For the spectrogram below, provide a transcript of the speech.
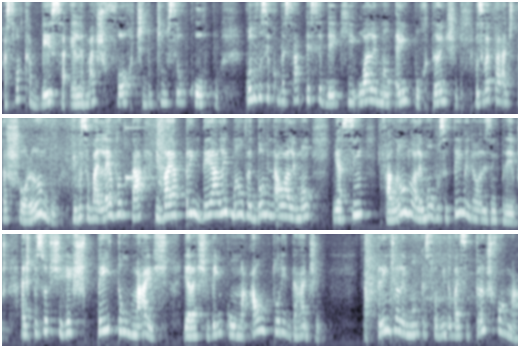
A sua cabeça, ela é mais forte do que o seu corpo. Quando você começar a perceber que o alemão é importante, você vai parar de estar tá chorando e você vai levantar e vai aprender alemão, vai dominar o alemão e assim, falando alemão, você tem melhores empregos. As pessoas te respeitam mais e elas te veem com uma autoridade. Aprende alemão que a sua vida vai se transformar.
